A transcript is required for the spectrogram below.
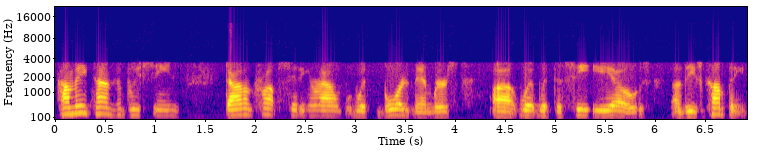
how many times have we seen Donald Trump sitting around with board members uh, with, with the CEOs of these companies.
